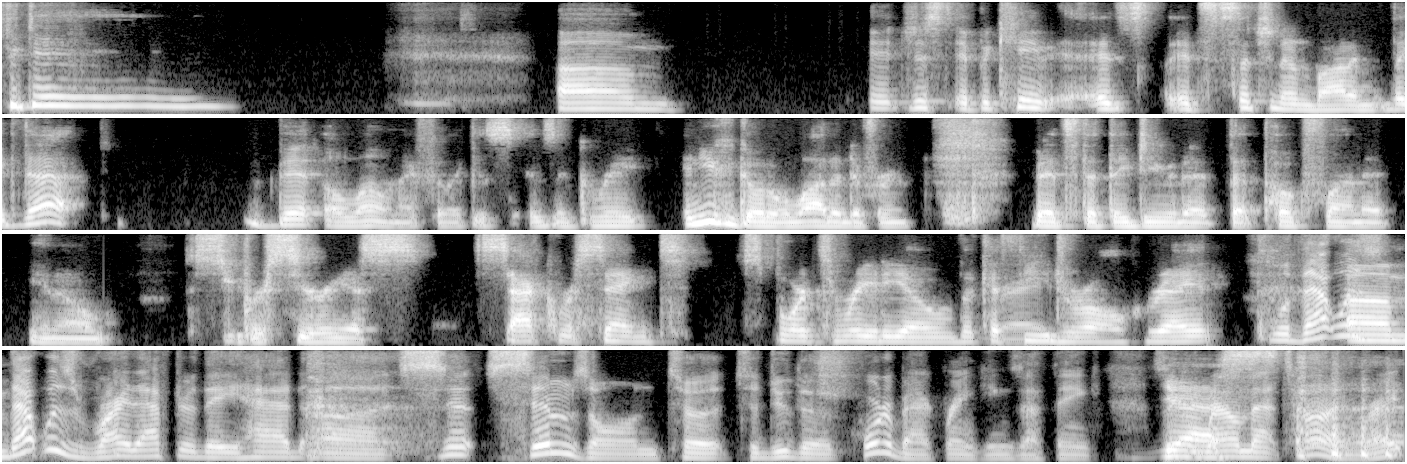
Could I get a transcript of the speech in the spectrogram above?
today? Um, it just it became it's it's such an embodiment like that bit alone. I feel like is is a great, and you could go to a lot of different bits that they do that that poke fun at you know super serious sacrosanct sports radio the cathedral right, Well, that was Um, that was right after they had uh Si- Sims on to to do the quarterback rankings. I think It's like around that time, right?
